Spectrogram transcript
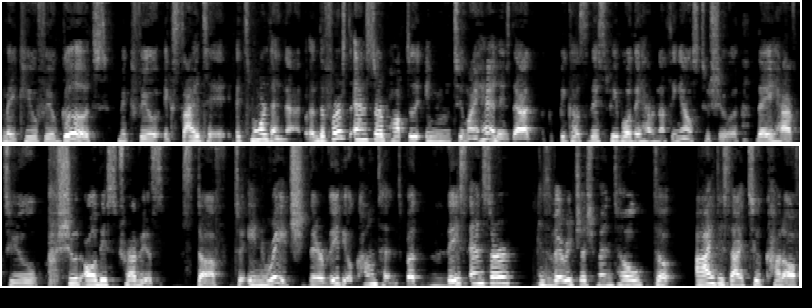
make you feel good, make you feel excited. It's more than that. The first answer popped into my head is that because these people they have nothing else to shoot. They have to shoot all this trivial stuff to enrich their video content. But this answer is very judgmental. So I decide to cut off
